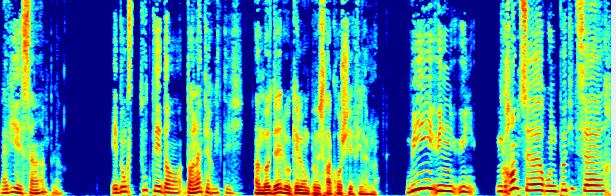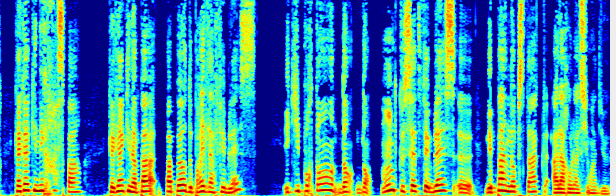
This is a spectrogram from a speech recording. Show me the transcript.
la vie est simple. Et donc tout est dans, dans l'intériorité. Un modèle auquel on peut se raccrocher finalement. Oui, une, une, grande sœur ou une petite sœur, quelqu'un qui n'écrase pas, quelqu'un qui n'a pas, pas peur de parler de la faiblesse et qui pourtant dans, dans, montre que cette faiblesse euh, n'est pas un obstacle à la relation à Dieu.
